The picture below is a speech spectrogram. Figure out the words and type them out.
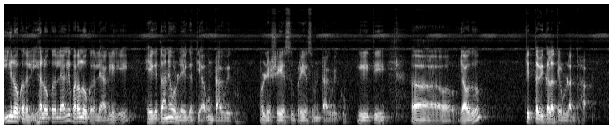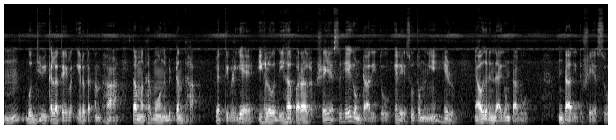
ಈ ಲೋಕದಲ್ಲಿ, ಇಹ ಲೋಕದಲ್ಲಿ ಆಗಲಿ, ಪರಲೋಕದಲ್ಲಿ ಆಗಲಿ ಹೇಗೆ ತಾನೇ ಒಳ್ಳೆಯ ಗತಿಯ ಉಂಟಾಗಬೇಕು, ಒಳ್ಳೆಯ ಶ್ರೇಯಸ್ಸು, ಪ್ರೇಯಸ್ಸು ಉಂಟಾಗಬೇಕು. ಈ ರೀತಿ ಯಾವುದು? ಚಿತ್ತ ವಿಕಲತೆ ಉಳ್ಳಂತಹ ಬುದ್ಧಿ ವಿಕಲತೆ ಇರತಕ್ಕಂತಹ, ತಮ್ಮ ಧರ್ಮವನ್ನು ಬಿಟ್ಟಂತಹ ವ್ಯಕ್ತಿಗಳಿಗೆ ಇಹಲೋ ದಿಹ ಪರ ಶ್ರೇಯಸ್ಸು ಹೇಗೆ ಉಂಟಾದೀತು? ಎಲೆ ಸೂತಮುನಿಯೇ ಹೇಳು. ಯಾವುದರಿಂದಾಗಿ ಉಂಟಾಗು, ಉಂಟಾದೀತು ಶ್ರೇಯಸ್ಸು?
